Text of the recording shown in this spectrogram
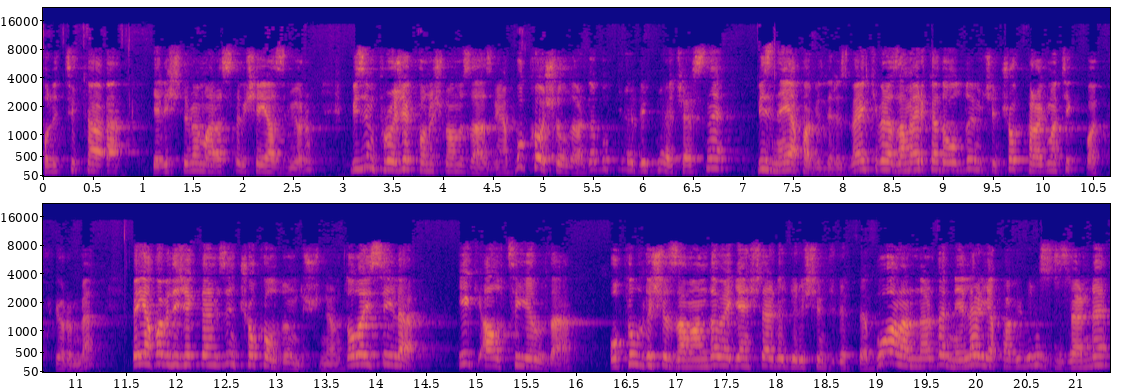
politika geliştirmem arasında bir şey yazmıyorum. Bizim proje konuşmamız lazım. Yani bu koşullarda bu paradigma içerisinde biz ne yapabiliriz? Belki biraz Amerika'da olduğum için çok pragmatik bakıyorum ben ve yapabileceklerimizin çok olduğunu düşünüyorum. Dolayısıyla ilk 6 yılda okul dışı zamanda ve gençlerde girişimcilikte. Bu alanlarda neler yapabiliriz üzerine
